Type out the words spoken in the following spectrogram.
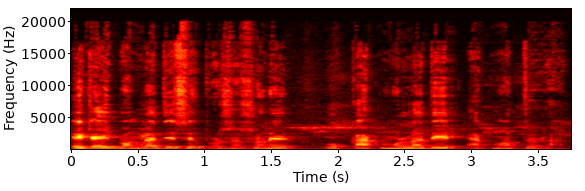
এটাই বাংলাদেশের প্রশাসনের ও কাঠমোল্লাদের একমাত্র রাগ।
